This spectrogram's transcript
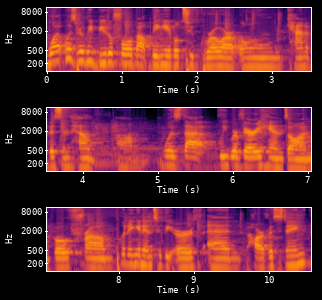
What was really beautiful about being able to grow our own cannabis and hemp um, was that we were very hands on, both from putting it into the earth and harvesting.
